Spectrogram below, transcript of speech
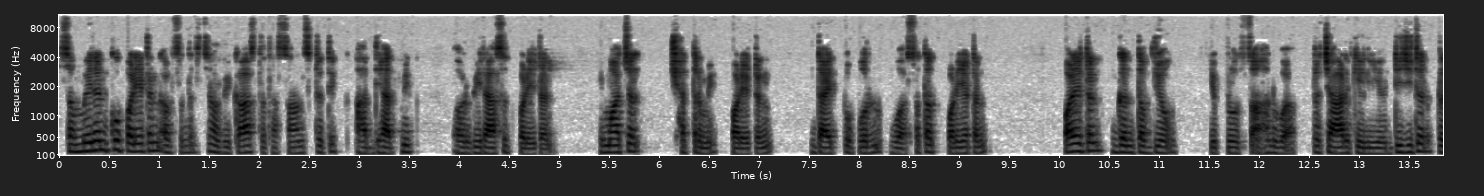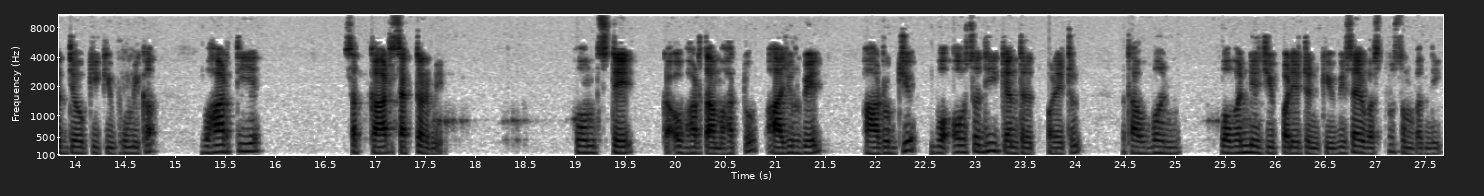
सम्मेलन को पर्यटन अवसंरचना विकास तथा सांस्कृतिक, आध्यात्मिक और विरासत पर्यटन हिमाचल क्षेत्र में पर्यटन दायित्वपूर्ण व सतत पर्यटन पर्यटन गंतव्यों के प्रोत्साहन व प्रचार के लिए डिजिटल प्रौद्योगिकी की भूमिका भारतीय सत्कार सेक्टर में होम स्टे का उभरता महत्व, आयुर्वेद, आरोग्य व औषधि केंद्रित पर्यटन तथा वन व वन्य जीव पर्यटन की विषय वस्तु संबंधी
